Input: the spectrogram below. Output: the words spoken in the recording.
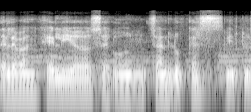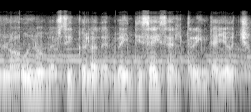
del Evangelio según San Lucas, capítulo 1, versículo del 26 al 38.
